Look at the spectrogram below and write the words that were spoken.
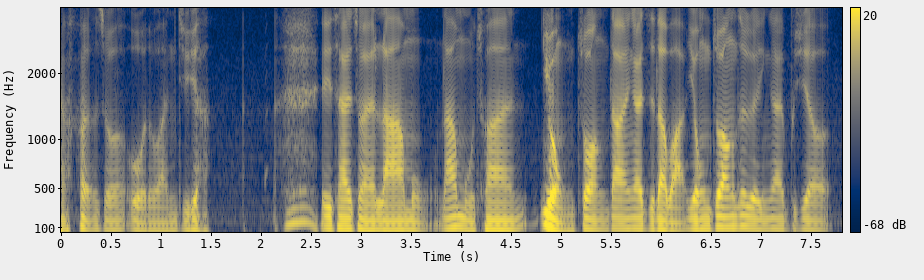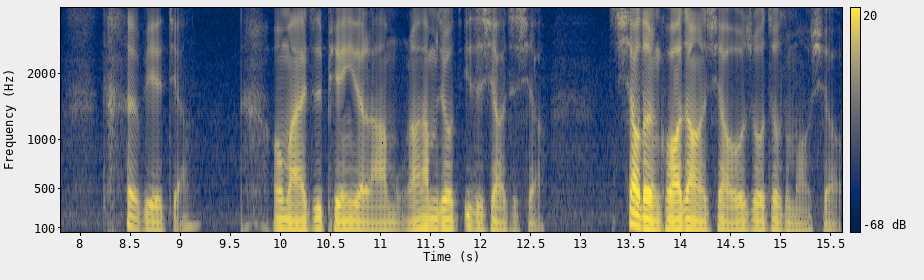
我就说：“我的玩具啊！”一猜出来，拉姆，拉姆穿泳装，大家应该知道吧？泳装这个应该不需要特别讲。我买了一只便宜的拉姆，然后他们就一直笑，一直笑，笑得很夸张的笑。我就说：“这有什么好笑？”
